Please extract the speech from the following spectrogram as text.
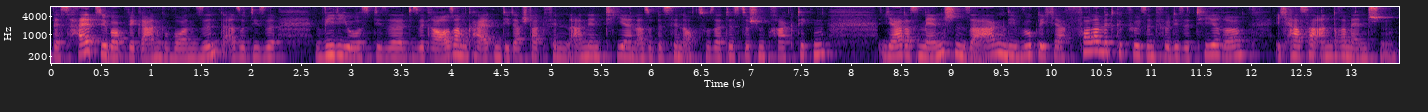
weshalb sie überhaupt vegan geworden sind. Also diese Videos, diese, diese Grausamkeiten, die da stattfinden an den Tieren, also bis hin auch zu sadistischen Praktiken. Ja, dass Menschen sagen, die wirklich ja voller Mitgefühl sind für diese Tiere, ich hasse andere Menschen.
